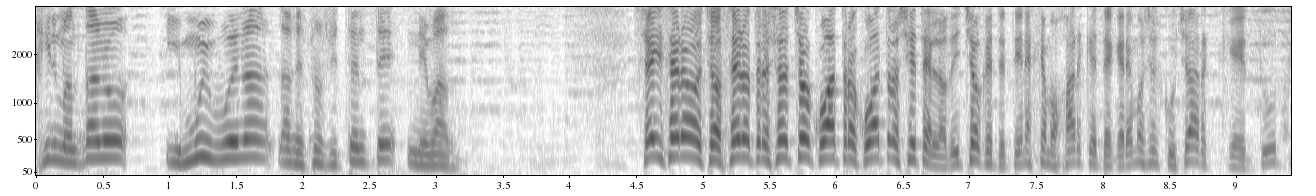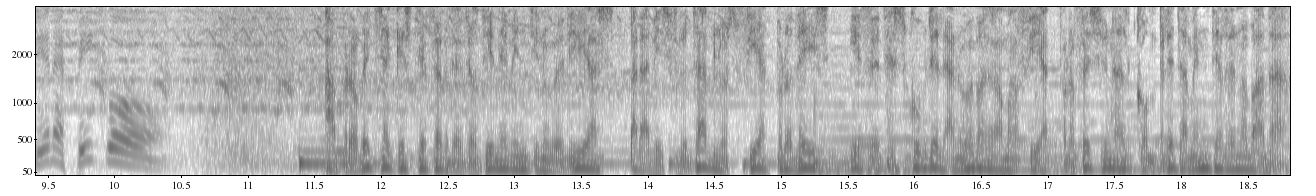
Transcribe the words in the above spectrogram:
Gil Manzano y muy buena la de su asistente Nevado. 608-038-447. Lo dicho, que te tienes que mojar, que te queremos escuchar, que tú tienes pico. Aprovecha que este febrero tiene 29 días para disfrutar los Fiat Pro Days y redescubre la nueva gama Fiat Professional completamente renovada,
